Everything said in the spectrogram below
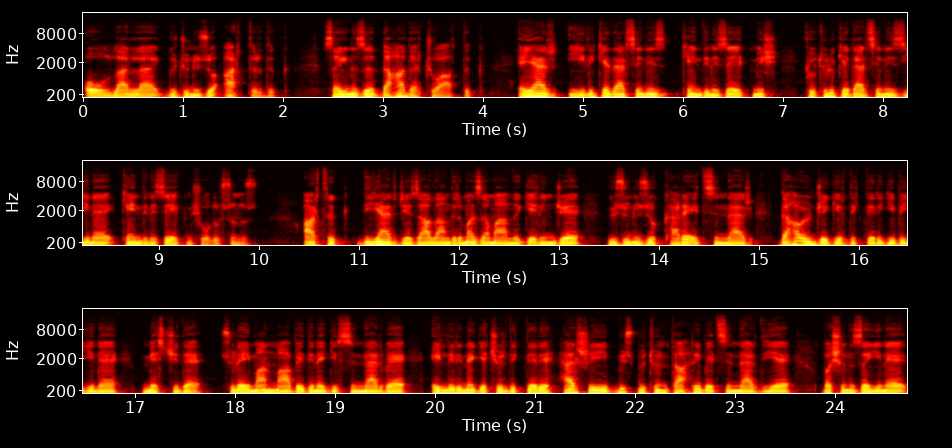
oğullarla gücünüzü arttırdık. Sayınızı daha da çoğalttık. Eğer iyilik ederseniz kendinize etmiş, kötülük ederseniz yine kendinize etmiş olursunuz. Artık diğer cezalandırma zamanı gelince yüzünüzü kara etsinler, daha önce girdikleri gibi yine mescide, Süleyman mabedine girsinler ve ellerine geçirdikleri her şeyi büsbütün tahrip etsinler diye başınıza yine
